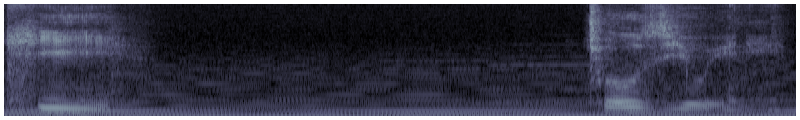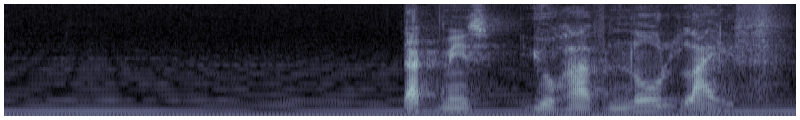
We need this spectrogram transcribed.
He chose you in Him. That means you have no life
